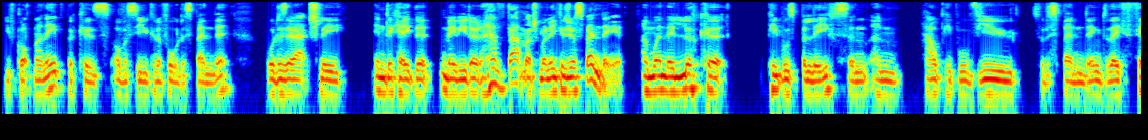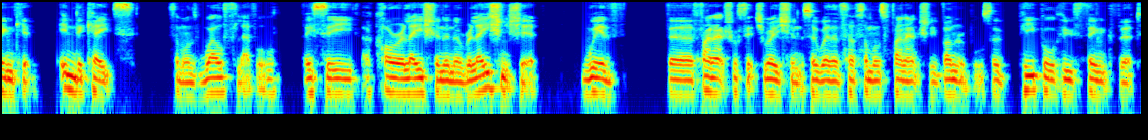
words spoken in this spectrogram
you've got money because obviously you can afford to spend it, or does it actually indicate that maybe you don't have that much money because you're spending it? And when they look at people's beliefs and, and how people view sort of spending, do they think it indicates someone's wealth level? They see a correlation and a relationship with the financial situation. So whether someone's financially vulnerable. So people who think that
